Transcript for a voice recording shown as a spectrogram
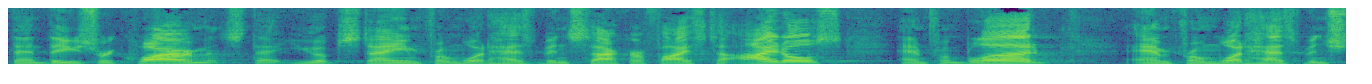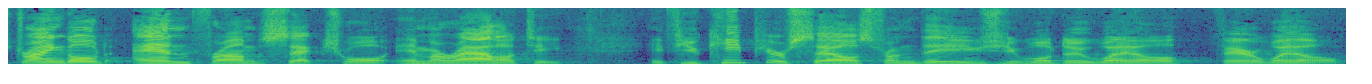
than these requirements that you abstain from what has been sacrificed to idols, and from blood, and from what has been strangled, and from sexual immorality. If you keep yourselves from these, you will do well. Farewell.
